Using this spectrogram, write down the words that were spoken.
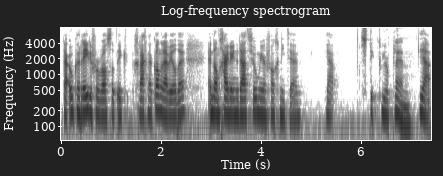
daar ook een reden voor was dat ik graag naar Canada wilde. En dan ga je er inderdaad veel meer van genieten. Ja. Stick to your plan. Ja.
